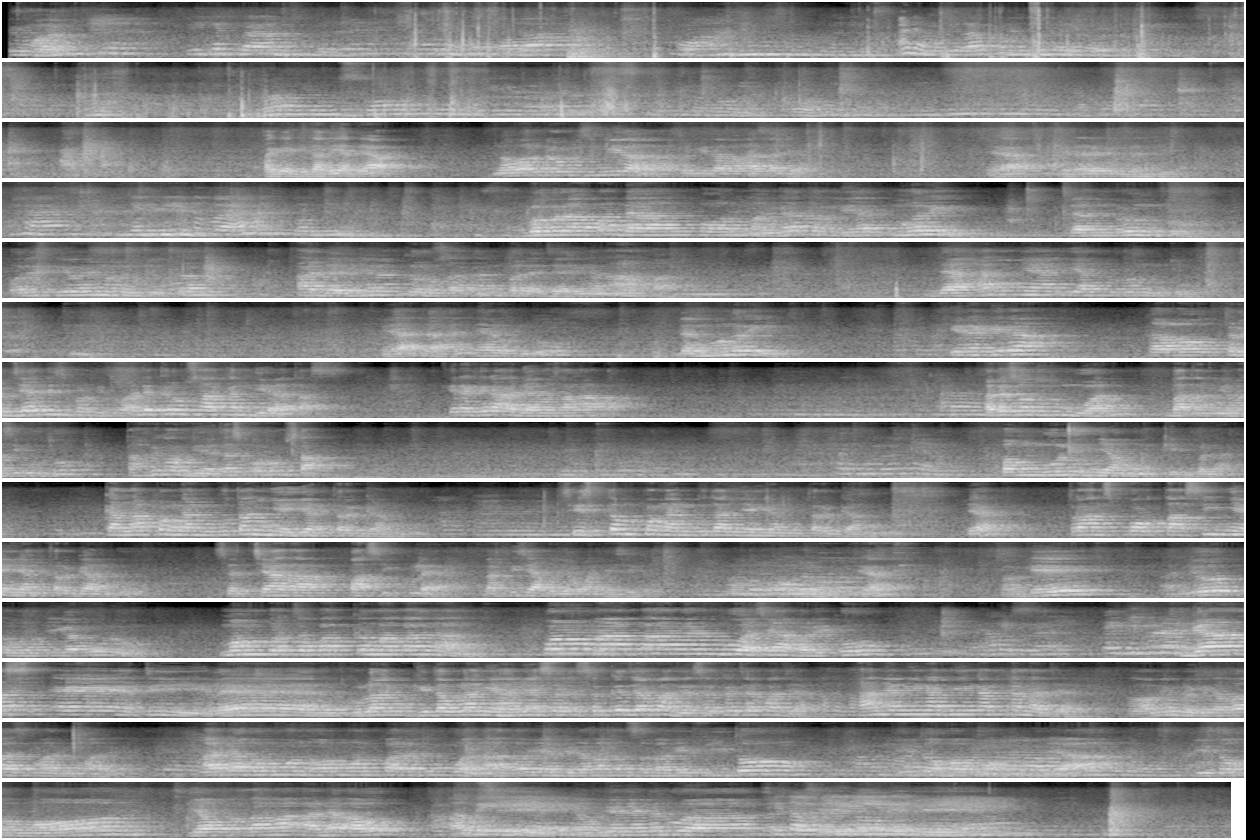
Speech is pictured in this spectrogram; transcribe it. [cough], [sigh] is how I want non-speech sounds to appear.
Gimana? Dikit bang. Ada manggil aku? Oke, kita lihat ya. Nomor 29 langsung kita bahas aja. Ya, kita ada kemudian kita. Dan gitu bang. Beberapa dahan pohon mangga terlihat mengering dan runtuh. Peristiwa ini menunjukkan adanya kerusakan pada jaringan apa? Dahannya yang runtuh. Ya, dahannya runtuh dan mengering. Kira-kira kalau terjadi seperti itu, ada kerusakan di atas. Kira-kira ada masalah apa? Ada suatu tumbuhan, batangnya masih utuh, tapi kalau di atas kok rusak? Pembulunya. Pembuluhnya mungkin benar. Karena pengangkutannya yang terganggu. Sistem pengangkutannya yang terganggu. Ya, transportasinya yang terganggu secara fasikuler. Berarti siapa jawabannya situ? Pembuluh, ya. Oke, lanjut nomor 30. Mempercepat kematangan. Pematangan buah siapa, Riku? Eh gimana? gas etilen ulang kita ulangi hanya se sekejap aja sekejap aja hanya ingat-ingatkan aja soalnya udah kita bahas kemarin-kemarin ada hormon-hormon pada tumbuhan atau yang dinamakan sebagai fito fitohormon ya fitohormon yang pertama ada au ausin kemudian yang kedua Sitokinin.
